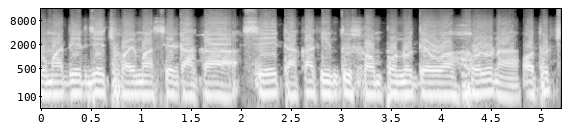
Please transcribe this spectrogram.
তোমাদের যে ছয় মাসের টাকা সেই টাকা কিন্তু সম্পূর্ণ দেওয়া হলো না। অথচ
